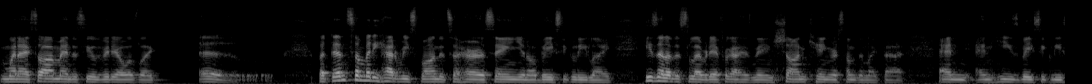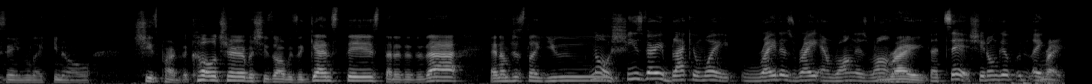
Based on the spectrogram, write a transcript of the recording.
when I saw Amanda Seales video, I was like, oh. But then somebody had responded to her saying, you know, basically like he's another celebrity. I forgot his name, Shaun King or something like that. And and he's basically saying like, you know, she's part of the culture, but she's always against this. Da da da da da. And I'm just like, you. No, she's very black and white. Right is right and wrong is wrong. Right. That's it. She don't get like Right.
